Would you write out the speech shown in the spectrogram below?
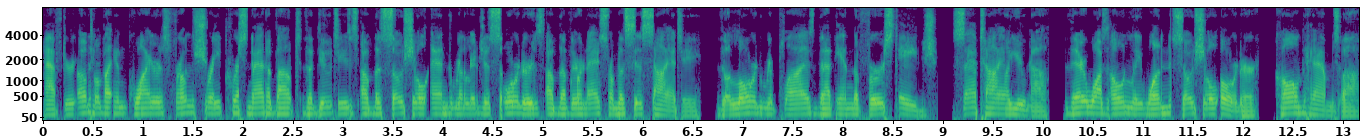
After Uddhava inquires from Sri Krishna about the duties of the social and religious orders of the Varnasrama society, the Lord replies that in the first age, Satya Yuga, there was only one social order, called Hamsa,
